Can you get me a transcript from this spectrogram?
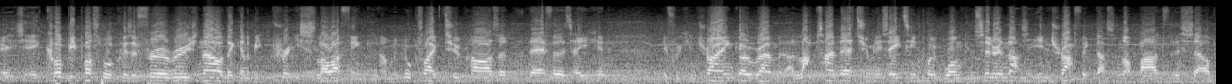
It, it could be possible because of Eau Rouge now, they're going to be pretty slow I think. And it looks like two cars are there for the taking. If we can try and go around a lap time there, 2 minutes 18.1, considering that's in traffic, that's not bad for this setup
